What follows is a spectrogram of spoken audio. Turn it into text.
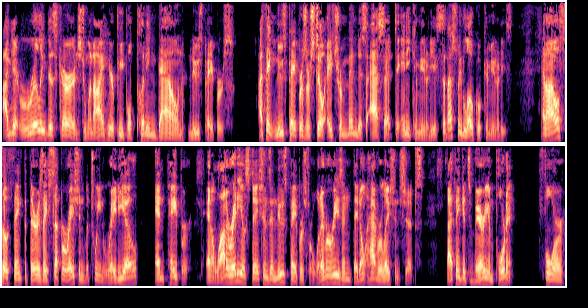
I get really discouraged when I hear people putting down newspapers. I think newspapers are still a tremendous asset to any community, especially local communities. And I also think that there is a separation between radio and paper. And a lot of radio stations and newspapers, for whatever reason, they don't have relationships. I think it's very important for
